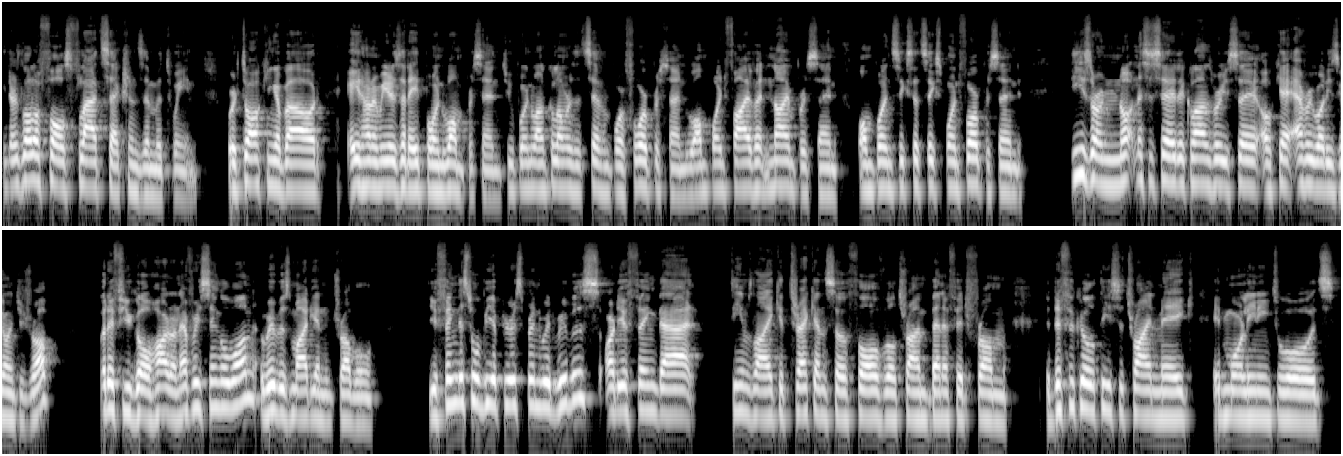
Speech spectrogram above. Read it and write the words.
there's a lot of false flat sections in between. We're talking about 800 meters at 8.1%, 2.1 kilometers at 7.4%, 1.5 at 9%, 1.6 at 6.4%. These are not necessarily the climbs where you say, okay, everybody's going to drop. But if you go hard on every single one, Wiebes might get in trouble. Do you think this will be a pure sprint with Wiebes, or do you think that teams like Trek and so forth will try and benefit from the difficulties to try and make it more leaning towards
